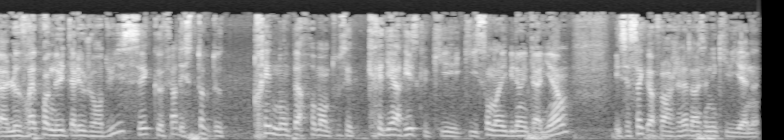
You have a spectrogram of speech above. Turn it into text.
Euh, le vrai problème de l'Italie aujourd'hui, c'est que faire des stocks de prêts non performants, tous ces crédits à risque qui, qui sont dans les bilans italiens, et c'est ça qu'il va falloir gérer dans les années qui viennent.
